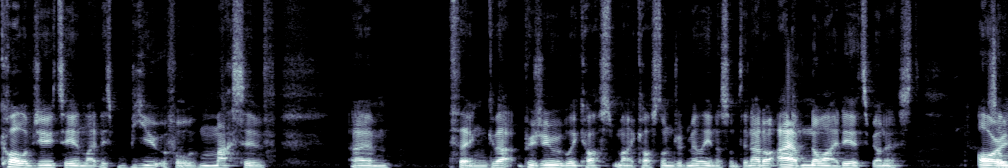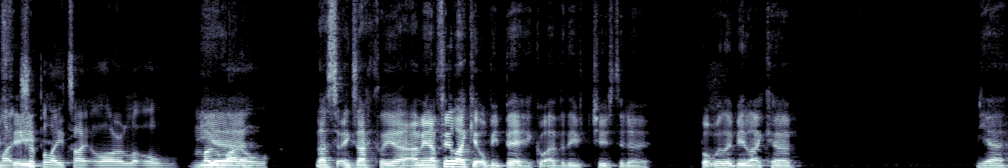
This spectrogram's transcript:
Call of Duty and like this beautiful massive um thing that presumably cost might cost 100 million or something. I don't I have no idea to be honest. Or some if like they, AAA title or a little Yeah. mobile. that's exactly yeah. I mean, I feel like it'll be big, whatever they choose to do. But will it be like a? Yeah,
